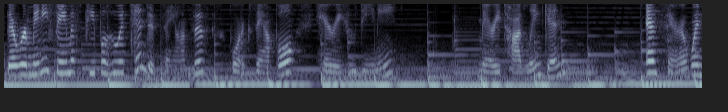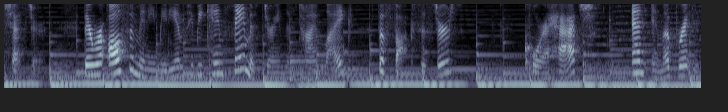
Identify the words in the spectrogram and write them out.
There were many famous people who attended seances, for example, Harry Houdini, Mary Todd Lincoln, and Sarah Winchester. There were also many mediums who became famous during this time, like the Fox sisters, Cora Hatch, and Emma Britten.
